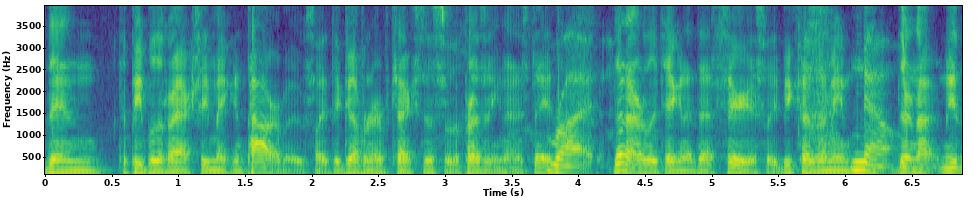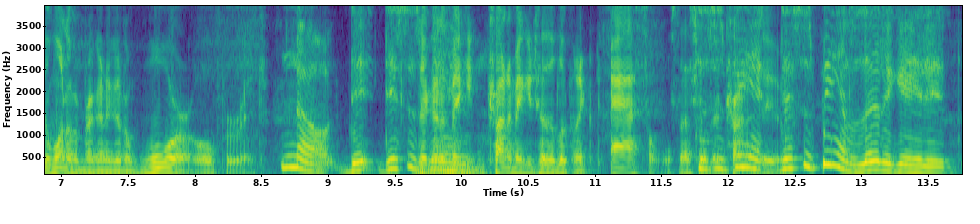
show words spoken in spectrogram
than the people that are actually making power moves, like the governor of Texas or the president of the United States. Right. They're not really taking it that seriously because I mean, No. they're not. Neither one of them are going to go to war over it. no. Th- this is They're going to make trying to make each other look like assholes. That's what they're trying being to do this is being litigated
